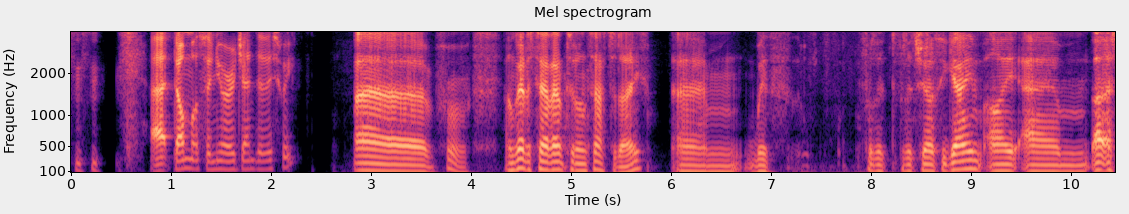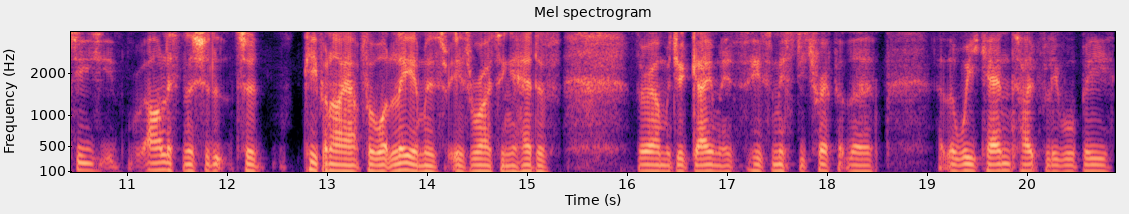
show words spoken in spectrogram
uh, Dom, what's on your agenda this week? Uh, I'm going to Southampton on Saturday um, with for the for the Chelsea game. I am uh, actually our listeners should should keep an eye out for what Liam is is writing ahead of the Real Madrid game. His his misty trip at the at the weekend hopefully will be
